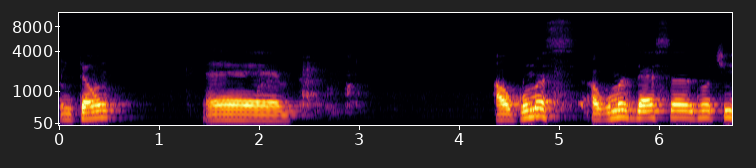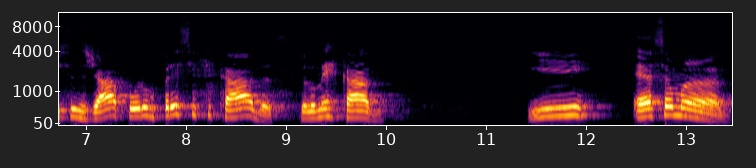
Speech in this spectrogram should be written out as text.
Então, é, algumas, algumas dessas notícias já foram precificadas pelo mercado. E essa é uma,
